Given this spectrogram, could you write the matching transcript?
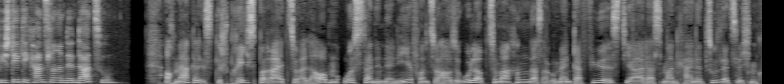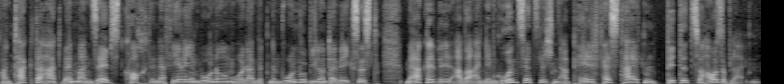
Wie steht die Kanzlerin denn dazu? Auch Merkel ist gesprächsbereit zu erlauben, Ostern in der Nähe von zu Hause Urlaub zu machen. Das Argument dafür ist ja, dass man keine zusätzlichen Kontakte hat, wenn man selbst kocht in der Ferienwohnung oder mit einem Wohnmobil unterwegs ist. Merkel will aber an dem grundsätzlichen Appell festhalten, bitte zu Hause bleiben.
